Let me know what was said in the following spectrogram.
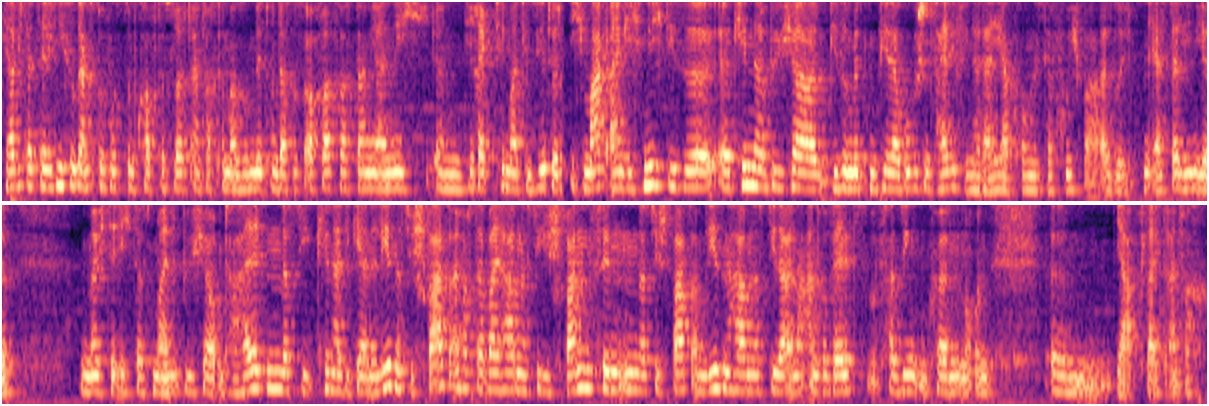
die habe ich tatsächlich nicht so ganz bewusst im Kopf. Das läuft einfach immer so mit. Und das ist auch was, was dann ja nicht ähm, direkt thematisiert wird. Ich mag eigentlich nicht diese äh, Kinderbücher, die so mit einem pädagogischen Zeigefinger daherkommen. Das ist ja furchtbar. Also ich, in erster Linie möchte ich, dass meine Bücher unterhalten, dass die Kinder die gerne lesen, dass die Spaß einfach dabei haben, dass die die spannend finden, dass die Spaß am Lesen haben, dass die da in eine andere Welt versinken können und ähm, ja, vielleicht einfach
